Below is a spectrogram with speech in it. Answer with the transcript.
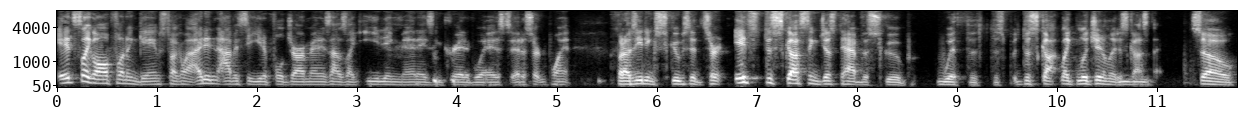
It's like all fun and games talking about. I didn't obviously eat a full jar of mayonnaise. I was like eating mayonnaise in creative ways at a certain point, but I was eating scoops at certain. It's disgusting just to have the scoop with the, the disgust, like legitimately Mhm. disgusting. So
